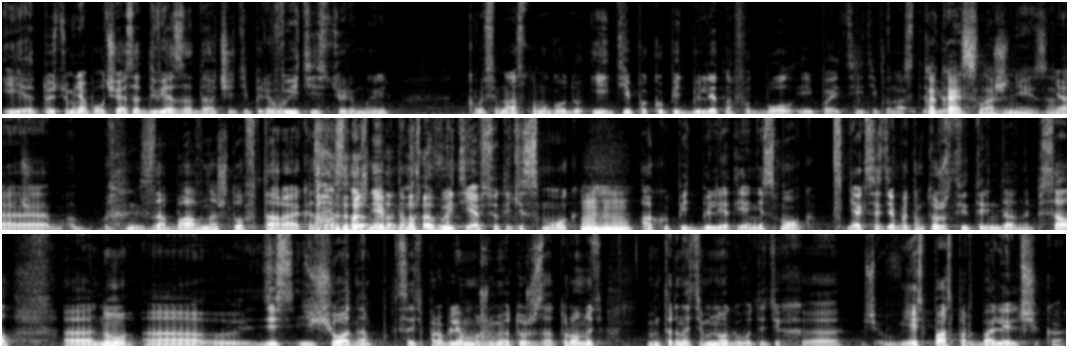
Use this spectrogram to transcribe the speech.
И, то есть, у меня, получается, две задачи. Теперь выйти из тюрьмы к 18 году и, типа, купить билет на футбол и пойти, типа, на стадион. Какая сложнее задача? Э, Забавно, что вторая оказалась сложнее, потому что выйти я все-таки смог, а купить билет я не смог. Я, кстати, об этом тоже в Твиттере недавно писал. Э, Ну, э, здесь еще одна, кстати, проблема, можем ее тоже затронуть. В интернете много вот этих... Есть паспорт болельщика.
